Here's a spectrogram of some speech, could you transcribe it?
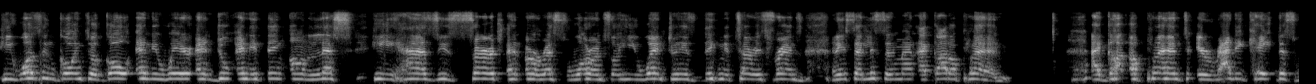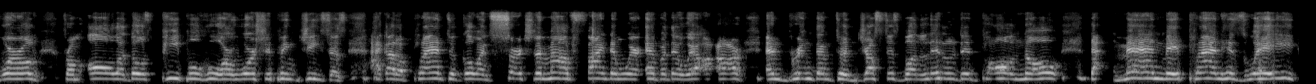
He wasn't going to go anywhere and do anything unless he has his search and arrest warrant. So he went to his dignitaries' friends and he said, Listen, man, I got a plan. I got a plan to eradicate this world from all of those people who are worshiping Jesus. I got a plan to go and search them out, find them wherever they are, and bring them to justice. But little did Paul know that man may plan his way,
